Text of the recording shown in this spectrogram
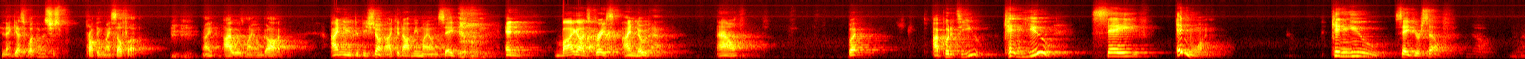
And then guess what? I was just propping myself up. Right? I was my own God. I needed to be shown I could not be my own Savior. And by God's grace, I know that now. But I put it to you. Can you save anyone? Can you save yourself? No.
